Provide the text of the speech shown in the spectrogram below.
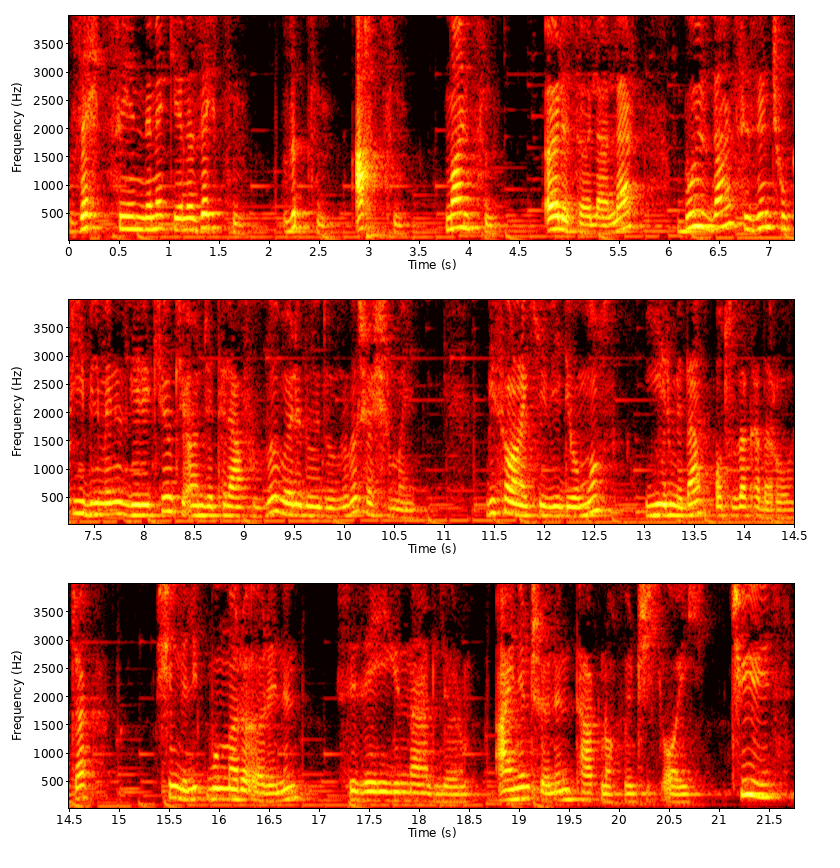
16 demek yerine 16, 17, 18, 19 öyle söylerler. Bu yüzden sizin çok iyi bilmeniz gerekiyor ki önce telaffuzu böyle duyduğunuzda da şaşırmayın. Bir sonraki videomuz 20'den 30'a kadar olacak. Şimdilik bunları öğrenin. Size iyi günler diliyorum. Einen schönen Tag noch wünsche ich euch. Tschüss.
